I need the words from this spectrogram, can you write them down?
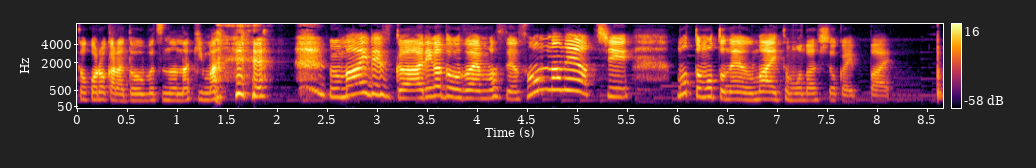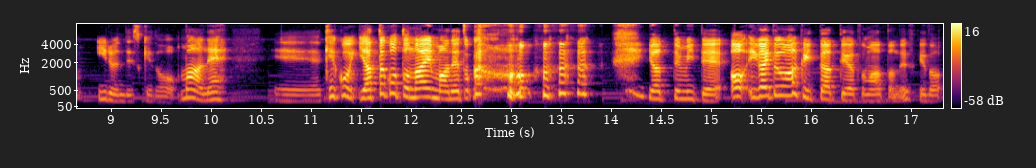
ところから動物の鳴き真似 うまいですか？ありがとうございますよ。そんなね、私、もっともっとね、うまい友達とかいっぱいいるんですけど、まあね、えー、結構やったことない真似とかを やってみて、あ、意外とうまくいったっていうやつもあったんですけど、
